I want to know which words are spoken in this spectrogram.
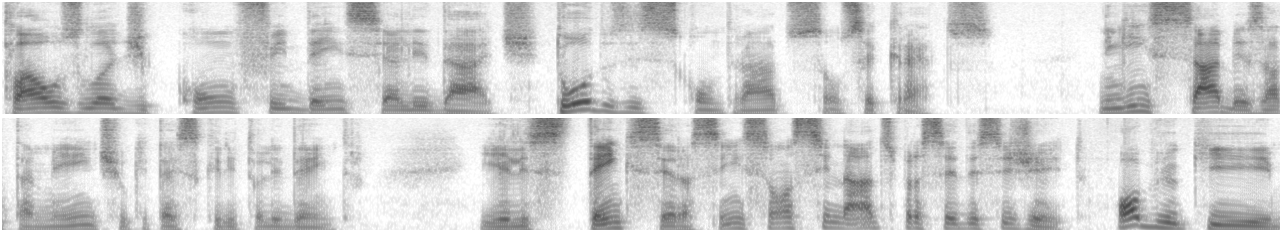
cláusula de confidencialidade. Todos esses contratos são secretos. Ninguém sabe exatamente o que está escrito ali dentro. E eles têm que ser assim, são assinados para ser desse jeito. Óbvio que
